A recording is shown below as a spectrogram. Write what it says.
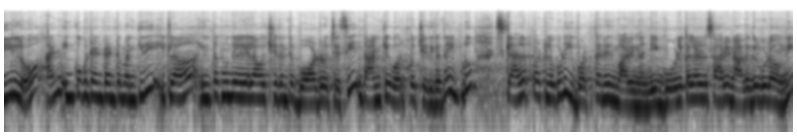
దీనిలో అండ్ ఇంకొకటి ఏంటంటే మనకి ఇది ఇట్లా ఇంతకుముందు ఎలా వచ్చేదంటే బార్డర్ వచ్చేసి దానికే వర్క్ వచ్చేది కదా. ఇప్పుడు స్కాలప్ కట్లో కూడా ఈ వర్క్ అనేది మారిందండి. ఈ గోల్డ్ కలర్ శారీ నా దగ్గర కూడా ఉంది.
